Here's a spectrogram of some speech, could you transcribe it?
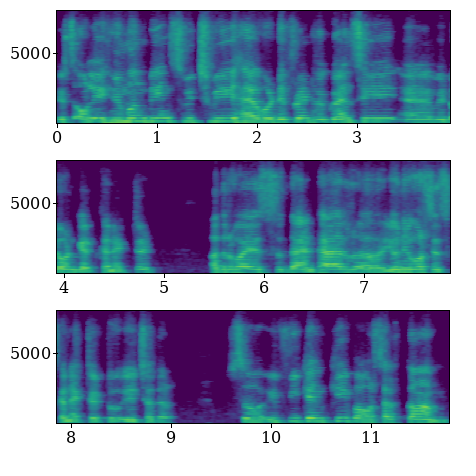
it's only human beings which we have a different frequency and we don't get connected. Otherwise, the entire uh, universe is connected to each other. So if we can keep ourselves calm,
